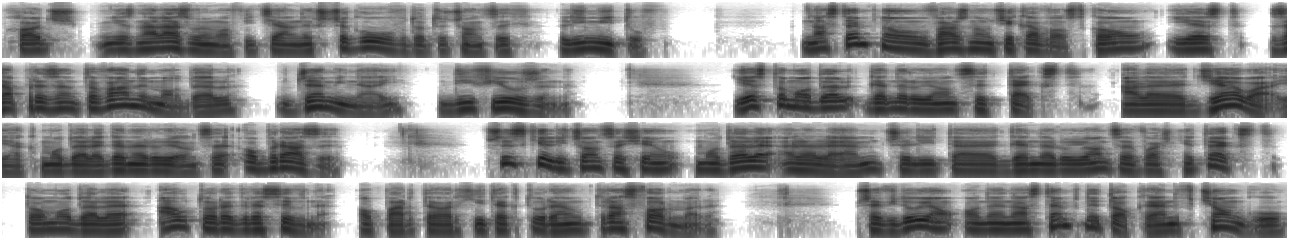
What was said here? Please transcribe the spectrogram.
choć nie znalazłem oficjalnych szczegółów dotyczących limitów. Następną ważną ciekawostką jest zaprezentowany model Gemini Diffusion. Jest to model generujący tekst, ale działa jak modele generujące obrazy. Wszystkie liczące się modele LLM, czyli te generujące właśnie tekst, to modele autoregresywne, oparte o architekturę Transformer. Przewidują one następny token w ciągu,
